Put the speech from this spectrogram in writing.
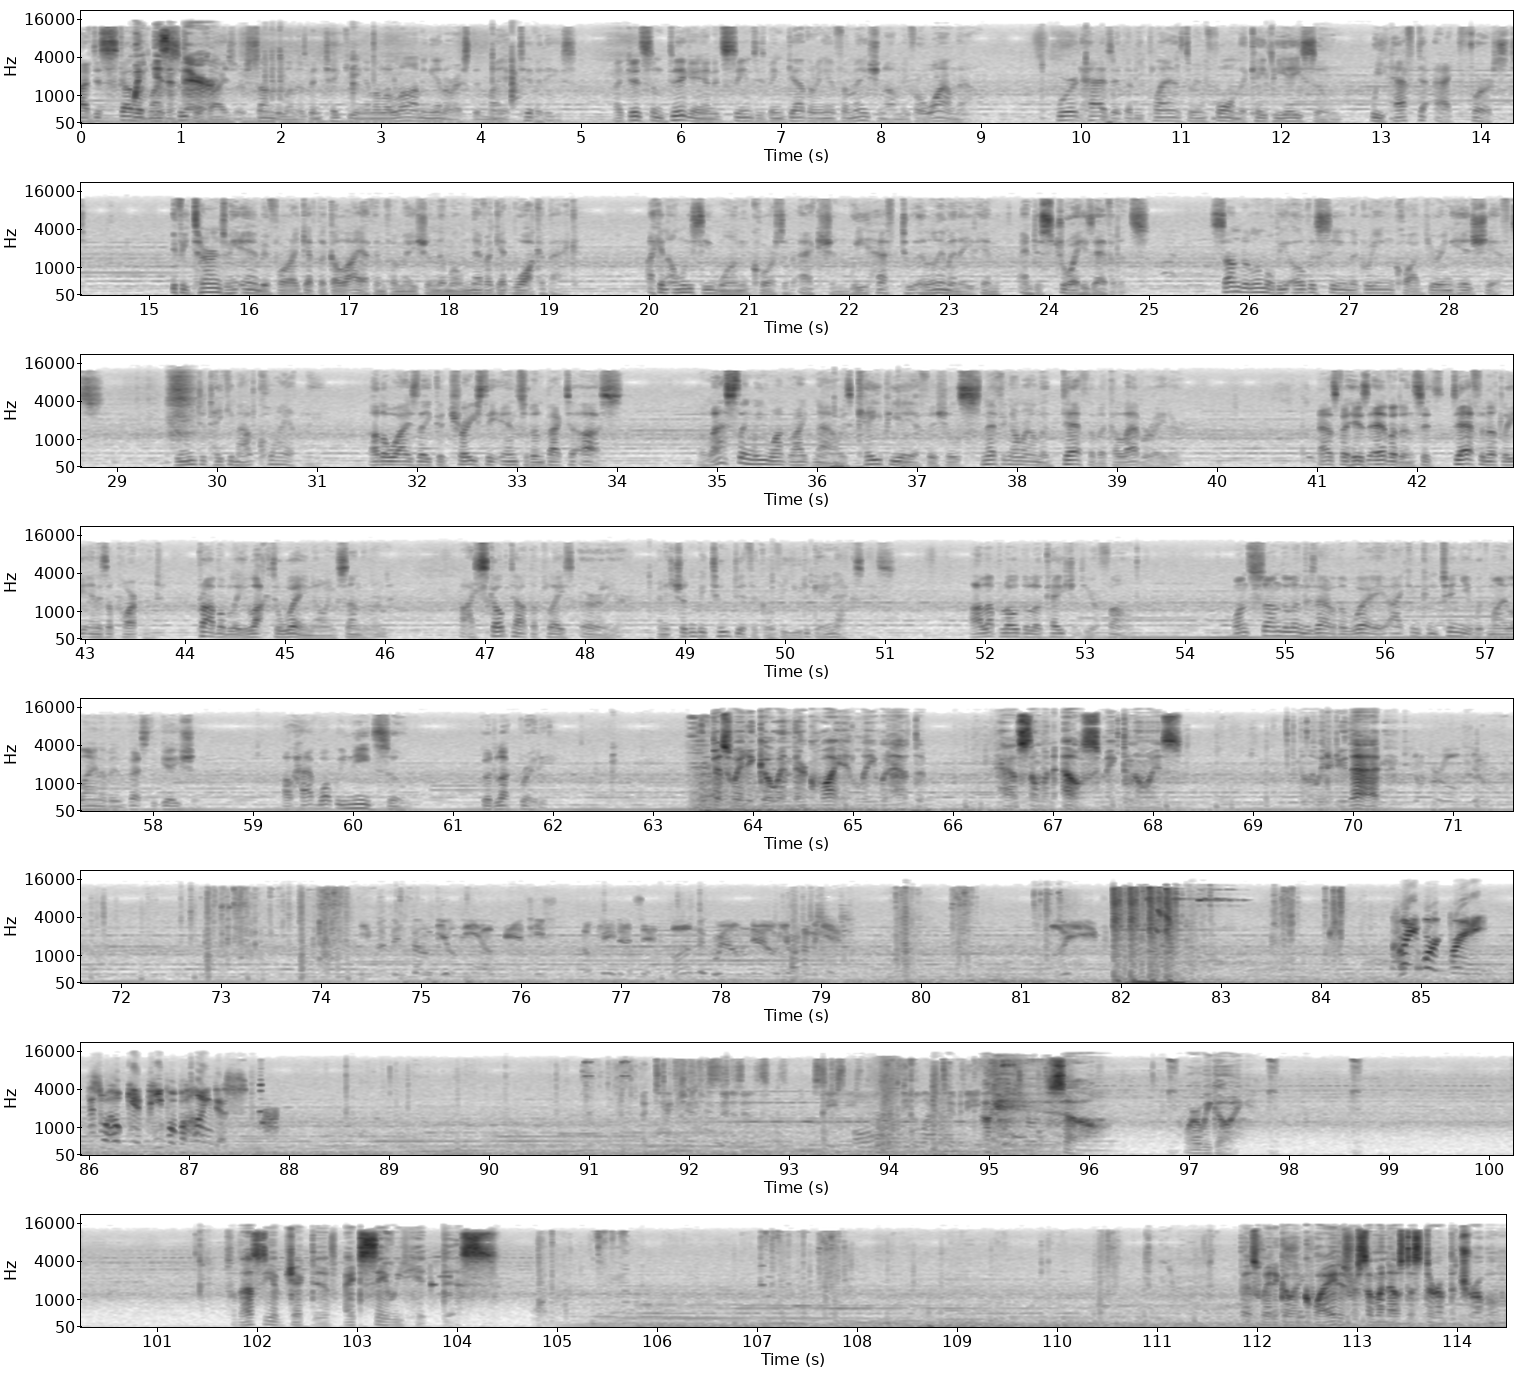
I've discovered Wait, my isn't there? supervisor, Sunderland, has been taking an alarming interest in my activities. I did some digging, and it seems he's been gathering information on me for a while now. Word has it that he plans to inform the KPA soon. We have to act first. If he turns me in before I get the Goliath information, then we'll never get Walker back. I can only see one course of action. We have to eliminate him and destroy his evidence. Sunderland will be overseeing the Green Quad during his shifts. We need to take him out quietly. Otherwise, they could trace the incident back to us. The last thing we want right now is KPA officials sniffing around the death of a collaborator. As for his evidence, it's definitely in his apartment. Probably locked away knowing Sunderland. I scoped out the place earlier, and it shouldn't be too difficult for you to gain access. I'll upload the location to your phone. Once Sunderland is out of the way, I can continue with my line of investigation. I'll have what we need soon. Good luck, Brady. The best way to go in there quietly would have to have someone else make the noise. The only way to do that Great work, Brady. This will help get people behind us. Attention, citizens. Cease all illegal activity. Okay, so where are we going? So that's the objective. I'd say we hit this. Best way to go in quiet is for someone else to stir up the trouble.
